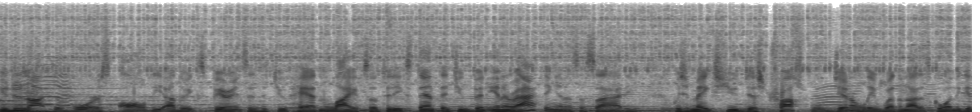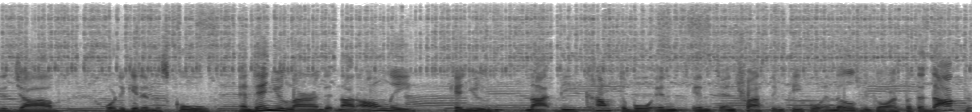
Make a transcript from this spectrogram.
you do not divorce all the other experiences that you've had in life. So to the extent that you've been interacting in a society which makes you distrustful generally whether or not it's going to get a job or to get into school, and then you learn that not only can you not be comfortable in, in, in trusting people in those regards, but the doctor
